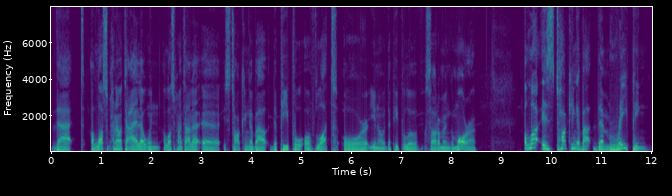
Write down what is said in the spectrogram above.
that Allah subhanahu wa ta'ala when Allah subhanahu wa ta'ala uh, is talking about the people of Lot or you know the people of Sodom and Gomorrah Allah is talking about them raping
